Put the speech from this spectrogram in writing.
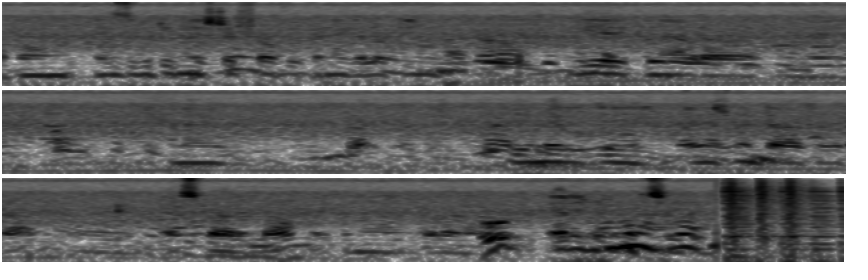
এবং এক্সিকিউটিভ ম্যাজিস্ট্রেট সব এখানে গেল টিম গিয়ে এখানে ওরা মানে এখানে টিমের যে অ্যারেঞ্জমেন্টটা আছে ওরা অ্যাজ এখানে ওরা অ্যারেঞ্জমেন্ট করছে।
